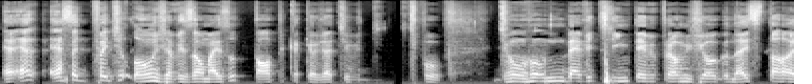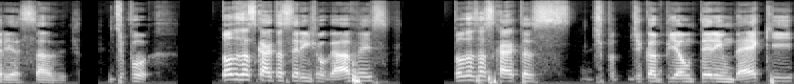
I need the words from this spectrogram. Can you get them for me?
É, é, essa foi de longe a visão mais utópica que eu já tive, tipo, de um, um dev team teve para um jogo na história, sabe? Tipo, todas as cartas serem jogáveis, todas as cartas tipo, de campeão terem um deck,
